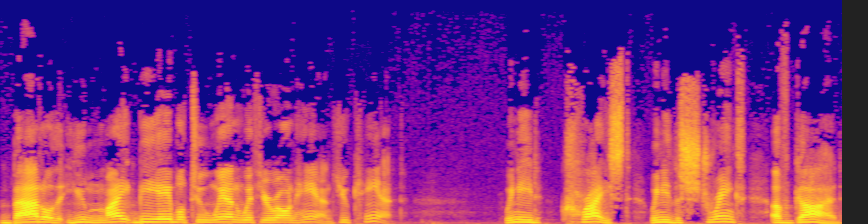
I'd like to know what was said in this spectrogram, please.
battle that you might be able to win with your own hands. You can't. We need Christ. We need the strength of God.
